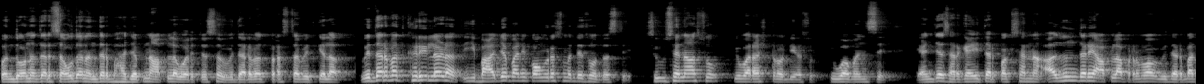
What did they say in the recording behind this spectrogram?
पण दोन हजार चौदा नंतर भाजपनं आपलं वर्चस्व विदर्भात प्रस्थापित केलं. विदर्भात खरी लढत ही भाजप आणि काँग्रेसमध्येच होत असते. शिवसेना असो किंवा राष्ट्रवादी असो किंवा मनसे यांच्यासारख्या इतर पक्षांना अजून तरी आपला प्रभाव विदर्भात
